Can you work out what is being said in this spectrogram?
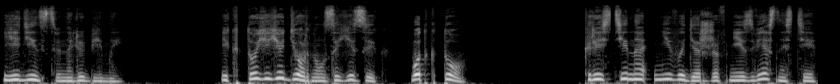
Единственно любимый. И кто ее дернул за язык? Вот кто? Кристина, не выдержав неизвестности,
